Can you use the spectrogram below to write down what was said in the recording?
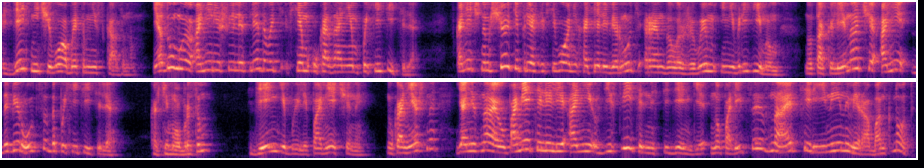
Здесь ничего об этом не сказано. Я думаю, они решили следовать всем указаниям похитителя конечном счете, прежде всего, они хотели вернуть Рэндала живым и невредимым, но так или иначе они доберутся до похитителя. Каким образом? Деньги были помечены. Ну, конечно, я не знаю, пометили ли они в действительности деньги, но полиция знает серийные номера банкнот.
